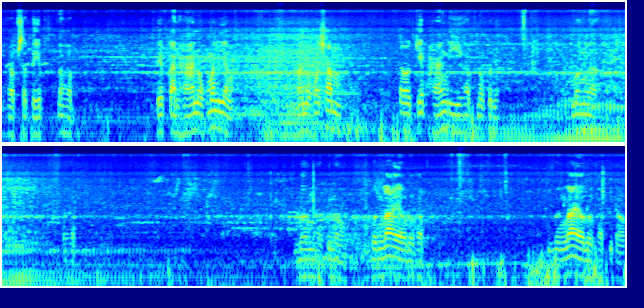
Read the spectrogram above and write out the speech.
นะครับสเต็ปนะครับสเต็ปการหานกมาเลี้ยงหานกมาช่ำแต่ว่าเก็บหางดีครับนกตัวนี้เบิ่งนะครับเบิ่งครับพี่น้องเบิ่งไล่เอาเลยครับเบิ่งไล่เอาเลยครับพี่น้อง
